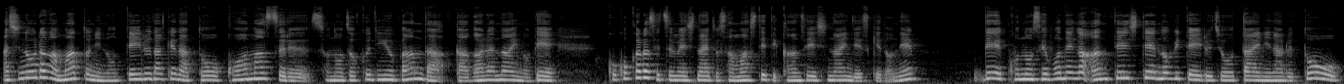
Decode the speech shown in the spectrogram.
足の裏がマットに乗っているだけだとコアマッスルその俗に言うバンダが上がらないのでここから説明しないとサマーステティ完成しないんですけどね。でこの背骨が安定して伸びている状態になると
